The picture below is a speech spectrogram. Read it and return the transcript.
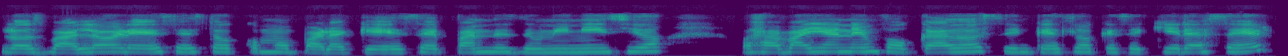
los valores, esto como para que sepan desde un inicio, o sea, vayan enfocados en qué es lo que se quiere hacer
